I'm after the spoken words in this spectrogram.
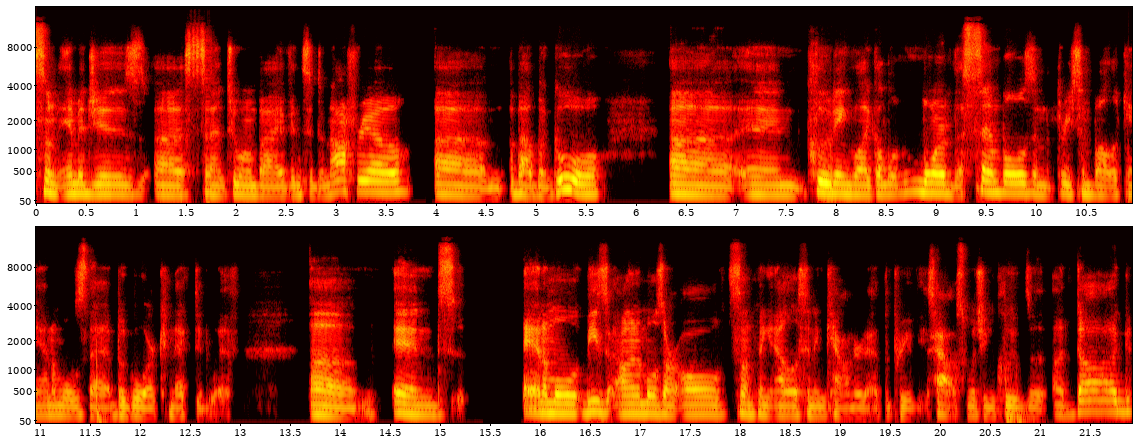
some images uh sent to him by vincent d'onofrio um about Bughuul uh, including like a little more of the symbols and the three symbolic animals that Bughuul are connected with. Um, and animal these animals are all something Ellison encountered at the previous house, which includes a, a dog,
